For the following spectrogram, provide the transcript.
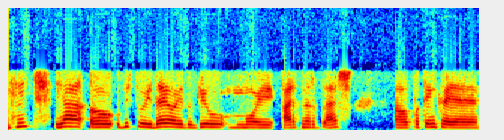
Mhm. Ja, v bistvu idejo je dobil moj partner Blaž. Potem, ko je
